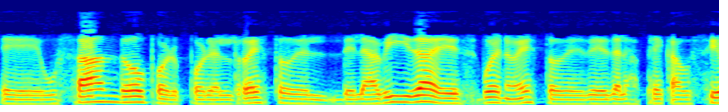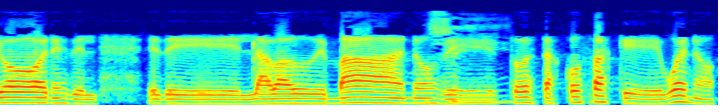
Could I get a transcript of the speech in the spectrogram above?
eh, usando por, por el resto del, de la vida es, bueno, esto de, de, las precauciones, del, del lavado de manos, de todas estas cosas que, bueno,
